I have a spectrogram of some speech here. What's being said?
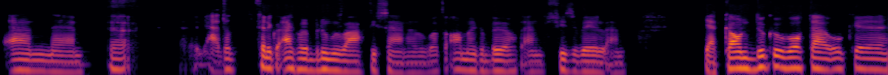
En Ja, ja, dat vind ik eigenlijk wel benoemen waard, die scène. Wat er allemaal gebeurt en visueel. En ja, Count Dooku wordt daar ook, eh,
